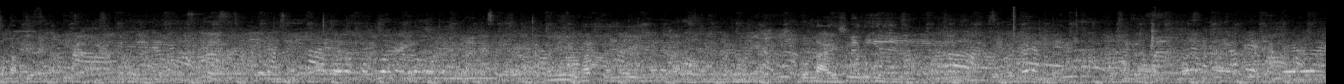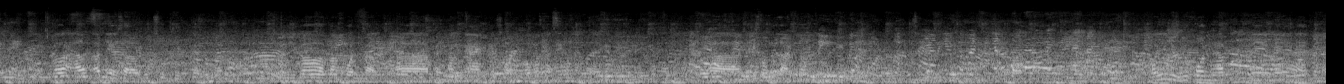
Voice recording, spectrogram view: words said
สำหรับดีเลยครับพี่อย่างที่เรารวมกลุ่มรวมกันรวมกันยังมีอยู่ครับยังไม่ไม่ได้ไปไหนรุ่นไลท์ชื่อว่าลูกมือจีอยู่ข้างหลังอัปเดตกันเรื่อยก็อัปอัปเดตสารทุกสุขดิบกันครับช่วงนี้ก็บางคนแบบเอ่อไปทำงานไปสอนเขาก็จะให้กำลังใจกันเองเอ่อในช่วงเวลาที่เราอยู่เขายังอยู่ทุกคนครับไม่ไม่ได้หายไปไหน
